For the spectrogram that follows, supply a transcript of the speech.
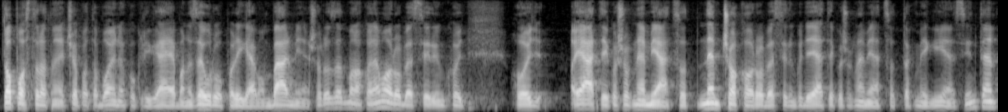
tapasztalatlan egy csapat a bajnokok ligájában, az Európa ligában, bármilyen sorozatban, akkor nem arról beszélünk, hogy, hogy a játékosok nem játszott, nem csak arról beszélünk, hogy a játékosok nem játszottak még ilyen szinten,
